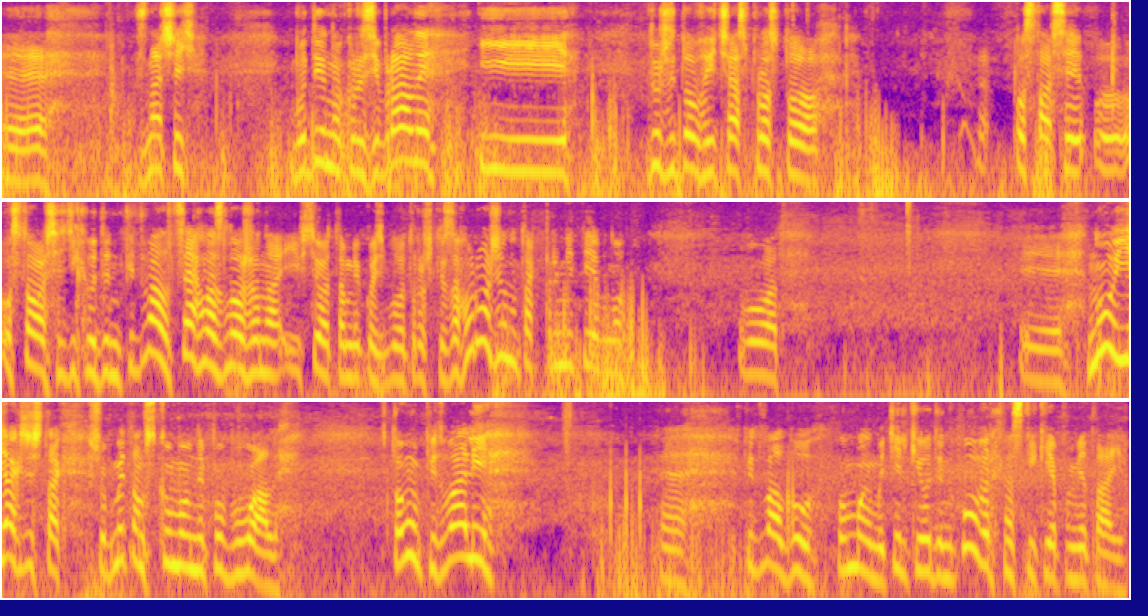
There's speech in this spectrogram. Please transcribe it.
Е, значить, будинок розібрали і дуже довгий час просто остався, оставався тільки один підвал, цегла зложена і все там якось було трошки загорожено так примітивно. От. Е, ну і як же ж так, щоб ми там з кумом не побували. В тому підвалі е, підвал був, по-моєму, тільки один поверх, наскільки я пам'ятаю.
